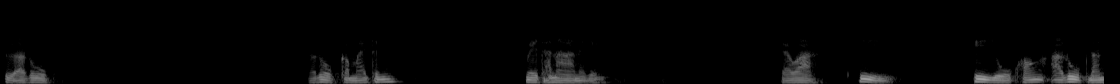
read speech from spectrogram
คืออรูปอรูปก็หมายถึง เวทนานั่นเอง แต่ว่าที่ที่อยู่ของอารูปนั้น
